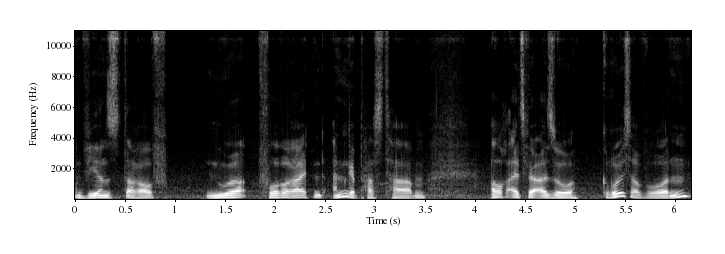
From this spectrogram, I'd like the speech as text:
und wir uns darauf nur vorbereitend angepasst haben. Auch als wir also größer wurden,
